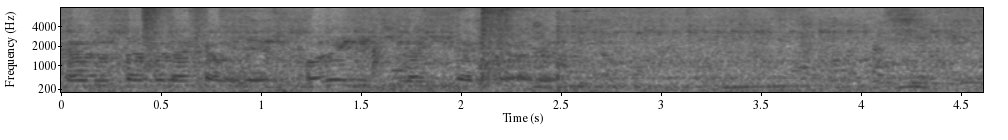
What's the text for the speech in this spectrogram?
上村上です。これ口が左側です。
